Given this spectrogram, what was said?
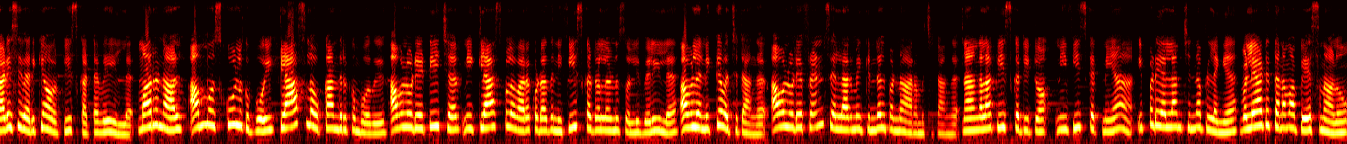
கடைசி வரைக்கும் அவர் ஃபீஸ் கட்டவே இல்ல. மறுநாள் அம்மு ஸ்கூலுக்கு போய் கிளாஸ்ல உட்கார்ந்து போது அவளுடைய டீச்சர் நீ கிளாஸ்க்குள்ள வரக்கூடாது நீ ஃபீஸ் கட்டலன்னு சொல்லி வெளியில அவளை நிக்க வச்சுட்டாங்க. அவளுடைய ஃப்ரெண்ட்ஸ் எல்லாருமே கிண்டல் பண்ண ஆரம்பிச்சிட்டாங்க. நாங்கெல்லாம் ஃபீஸ் கட்டிட்டோம். நீ ஃபீஸ் கட்டினியா? இப்படி எல்லாம் சின்ன பிள்ளைங்க விளையாட்டுத்தனமா பேசினாலும்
